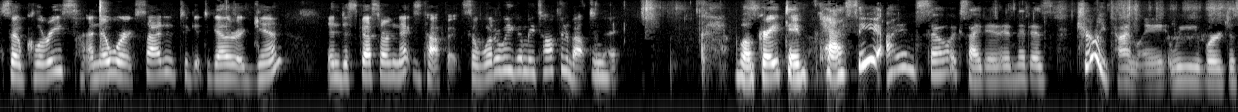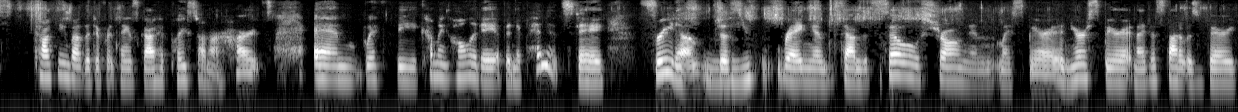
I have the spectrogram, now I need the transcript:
So, Clarice, I know we're excited to get together again and discuss our next topic. So, what are we going to be talking about today? Well, great day, Cassie. I am so excited, and it is truly timely. We were just talking about the different things God had placed on our hearts, and with the coming holiday of Independence Day, freedom mm-hmm. just rang and sounded so strong in my spirit and your spirit, and I just thought it was very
